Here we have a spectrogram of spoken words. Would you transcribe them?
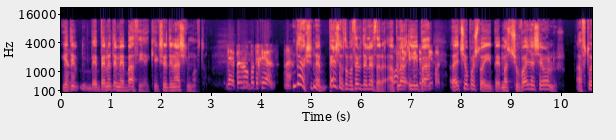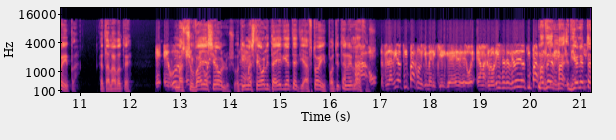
Γιατί παίρνετε με εμπάθεια και ξέρετε είναι άσχημο αυτό. Ναι, παίρνω όποτε χρειάζεται. Ναι. Εντάξει, ναι, πέστε αυτό που θέλετε ελεύθερα. Απλά είπα, έτσι όπως το είπε, μας τσουβάλιασε όλους. Αυτό είπα. Καταλάβατε; Ε, Μας τσουβάλια σε όλους. Ότι ναι. είμαστε όλοι τα ίδια τέτοια. Αυτό είπα, ότι ήταν λάθος. Δηλαδή ότι υπάρχουν και μερικοί. Ε, ε, αναγνωρίζετε δηλαδή ότι υπάρχουν. Μα, και μα δύο λεπτά.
